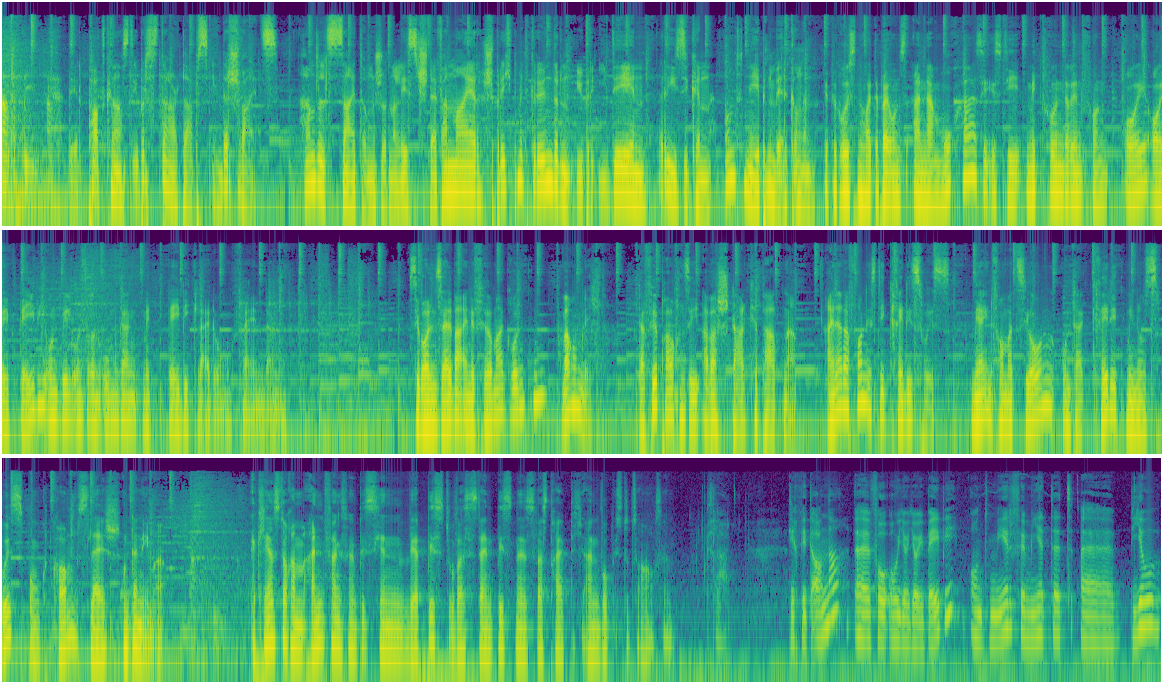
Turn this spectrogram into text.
Upbeat, der Podcast über Startups in der Schweiz. Handelszeitung-Journalist Stefan Mayer spricht mit Gründern über Ideen, Risiken und Nebenwirkungen. Wir begrüßen heute bei uns Anna Mucha. Sie ist die Mitgründerin von Oi Oi Baby und will unseren Umgang mit Babykleidung verändern. Sie wollen selber eine Firma gründen? Warum nicht? Dafür brauchen Sie aber starke Partner. Einer davon ist die Credit Suisse. Mehr Informationen unter credit-swiss.com/Unternehmer. Erklär uns doch am Anfang so ein bisschen, wer bist du, was ist dein Business, was treibt dich an, wo bist du zu Hause? Klar. Ich bin Anna äh, von Ojojoj Baby und wir vermieten äh, Bio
